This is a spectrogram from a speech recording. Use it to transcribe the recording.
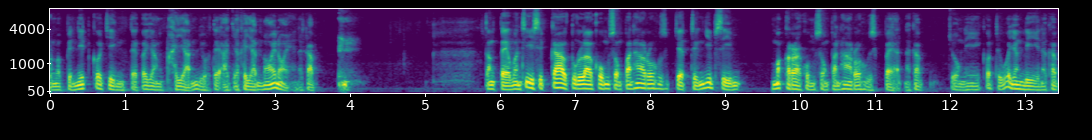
รมาเป็นนิดก็จริง แต่ก็ยังขยันอยู่แต่อาจจะขยันน้อยหน่อยนะครับ ตั้งแต่วันที่ 19 ตุลาคม 2567 ถึง 24 มกราคม 2568 นะครับช่วงนี้ก็ถือว่ายังดีนะครับ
